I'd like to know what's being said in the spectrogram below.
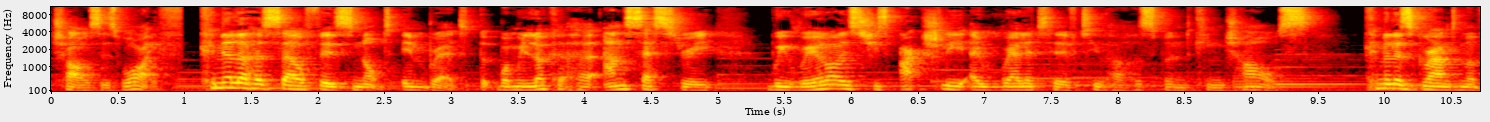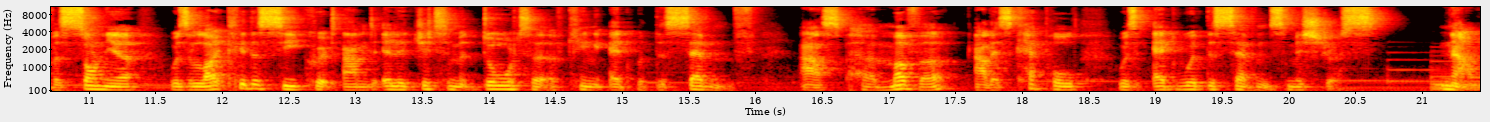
Charles's wife. Camilla herself is not inbred, but when we look at her ancestry, we realise she's actually a relative to her husband, King Charles. Camilla's grandmother, Sonia, was likely the secret and illegitimate daughter of King Edward VII, as her mother, Alice Keppel, was Edward VII's mistress. Now,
